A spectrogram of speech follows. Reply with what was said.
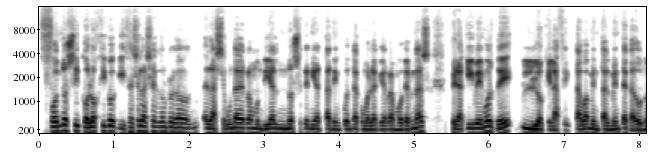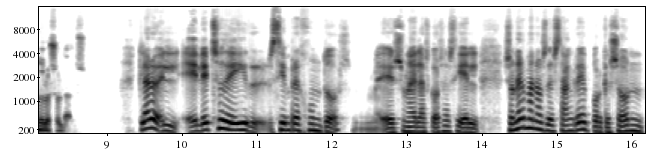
fondo psicológico que quizás en la, Segunda Guerra Mundial no se tenía tan en cuenta como en las guerras modernas, pero aquí vemos de lo que le afectaba mentalmente a cada uno de los soldados. Claro, el, el, hecho de ir siempre juntos es una de las cosas y el son hermanos de sangre porque son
